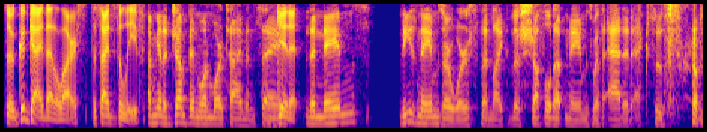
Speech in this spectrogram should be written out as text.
So good guy that A'lars decides to leave. I'm gonna jump in one more time and say, Get it. The names, these names are worse than like the shuffled up names with added X's from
